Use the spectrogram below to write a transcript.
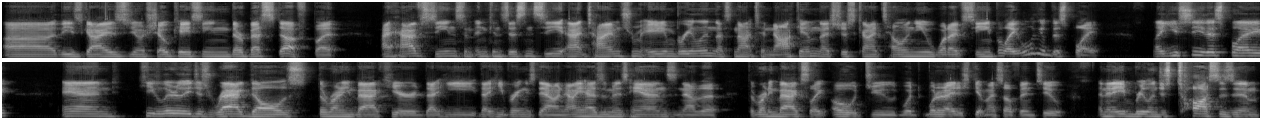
uh, these guys, you know, showcasing their best stuff. But I have seen some inconsistency at times from Aiden Breland. That's not to knock him. That's just kind of telling you what I've seen. But like, look at this play. Like you see this play, and he literally just ragdolls the running back here that he that he brings down. Now he has him in his hands. Now the the running back's like, oh, dude, what what did I just get myself into? And then Aiden Breland just tosses him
